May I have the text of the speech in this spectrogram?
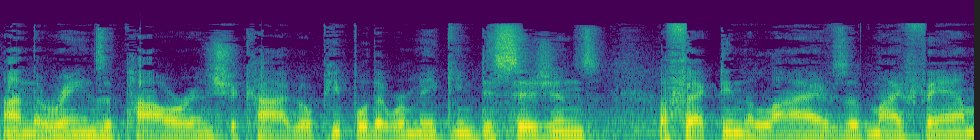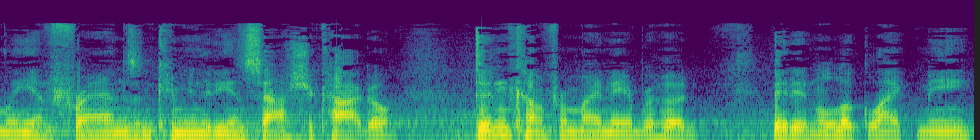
on the reins of power in Chicago, people that were making decisions affecting the lives of my family and friends and community in South Chicago, didn't come from my neighborhood. They didn't look like me.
